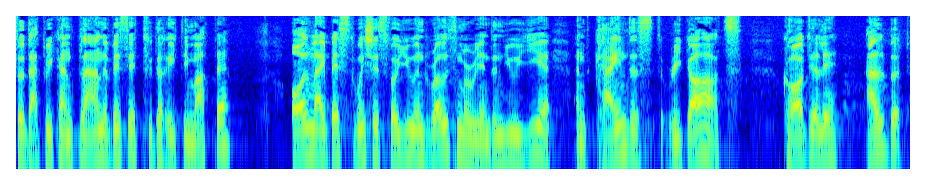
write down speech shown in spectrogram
so that we can plan a visit to the Rittimatte? All my best wishes for you and Rosemary in the new year and kindest regards. Cordially, Albert.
